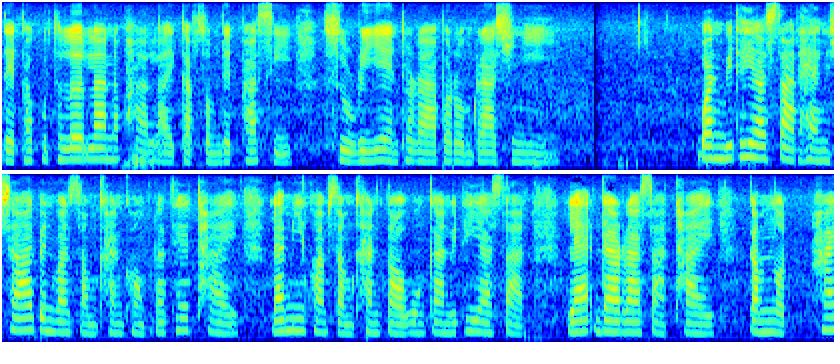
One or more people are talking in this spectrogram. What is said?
เด็จพระพุทธเลิศล่านภาลัยกับสมเด็จพระศรีสุริเยนทราบรมราชินี วันวิทยาศาสตร์แห่งชาติเป็นวันสำคัญของประเทศไทย และมีความสำคัญต่อวงการวิทยาศาสตร์ และดาราศาสตร์ไทยกำหนด ให้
